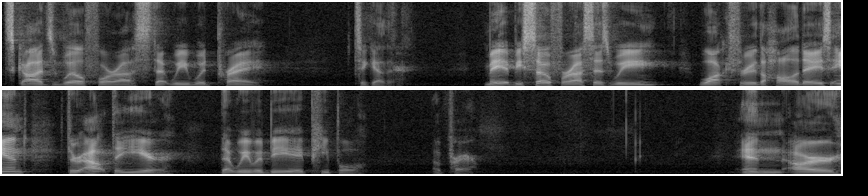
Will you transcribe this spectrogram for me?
It's God's will for us that we would pray together. May it be so for us as we walk through the holidays and throughout the year that we would be a people of prayer. In our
